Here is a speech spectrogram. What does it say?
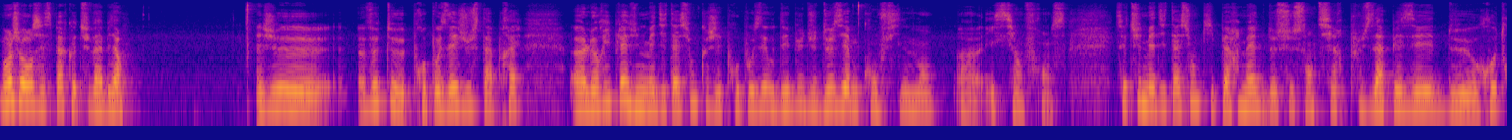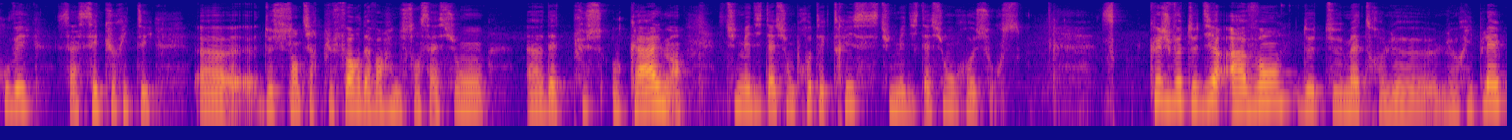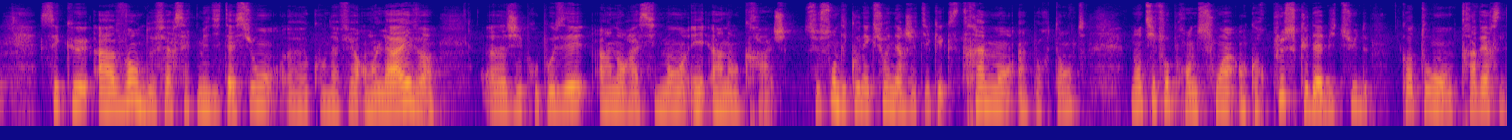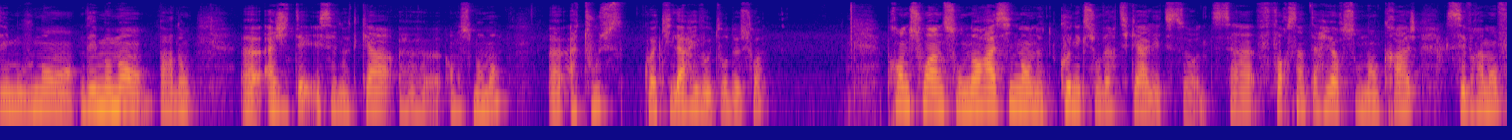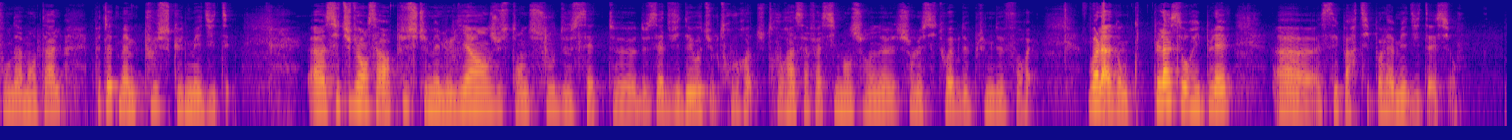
Bonjour, j'espère que tu vas bien. Je veux te proposer juste après euh, le replay d'une méditation que j'ai proposée au début du deuxième confinement euh, ici en France. C'est une méditation qui permet de se sentir plus apaisé, de retrouver sa sécurité, euh, de se sentir plus fort, d'avoir une sensation d'être plus au calme. C'est une méditation protectrice, c'est une méditation ressource que je veux te dire avant de te mettre le, replay, c'est que avant de faire cette méditation euh, qu'on a fait en live, euh, j'ai proposé un enracinement et un ancrage. Ce sont des connexions énergétiques extrêmement importantes dont il faut prendre soin encore plus que d'habitude quand on traverse des mouvements, des moments pardon, euh, agités, et c'est notre cas en ce moment, à tous, quoi qu'il arrive autour de soi. Prendre soin de son enracinement, notre connexion verticale et de sa force intérieure, son ancrage, c'est vraiment fondamental, peut-être même plus que de méditer. Euh, si tu veux en savoir plus, je te mets le lien juste en dessous de cette, euh, vidéo. Tu, trouveras, ça facilement sur, sur le site web de Plume de Forêt. Voilà, donc place au replay. Euh, c'est parti pour la méditation.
